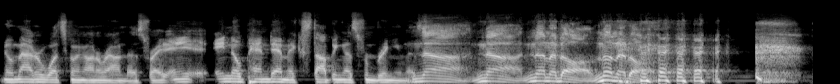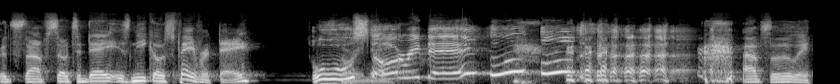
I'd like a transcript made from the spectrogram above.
no matter what's going on around us, right? Ain't, ain't no pandemic stopping us from bringing this. Nah, nah, none at all. None at all. Good stuff. So today is Nicko's favorite day. Ooh, story, story day. day. Ooh, ooh. Absolutely.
